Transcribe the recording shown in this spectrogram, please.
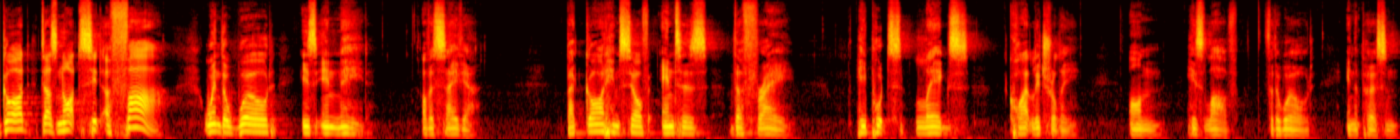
God does not sit afar when the world is in need of a Savior, but God Himself enters the fray. He puts legs, quite literally, on His love for the world in the person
